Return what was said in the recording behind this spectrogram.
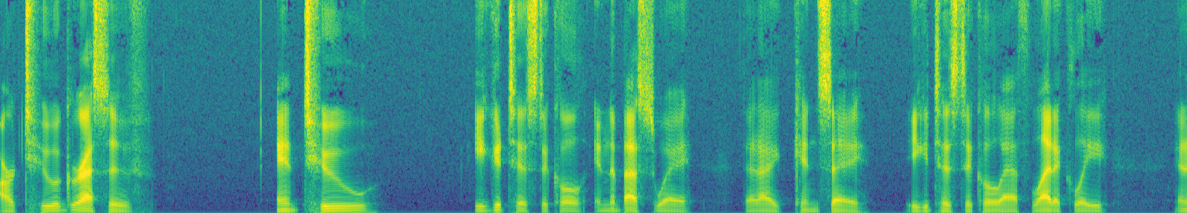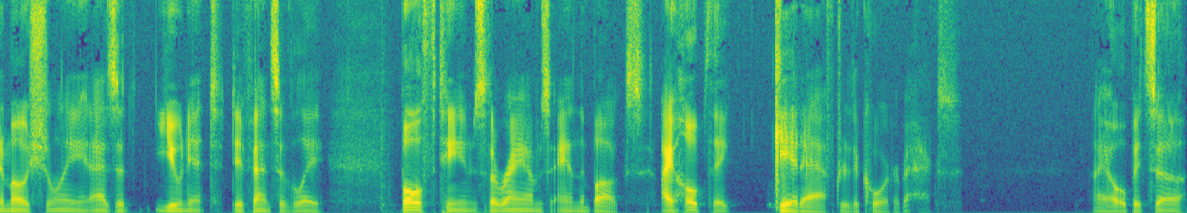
are too aggressive and too egotistical in the best way that I can say. Egotistical athletically and emotionally as a unit defensively. Both teams, the Rams and the Bucks. I hope they get after the quarterbacks. I hope it's a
